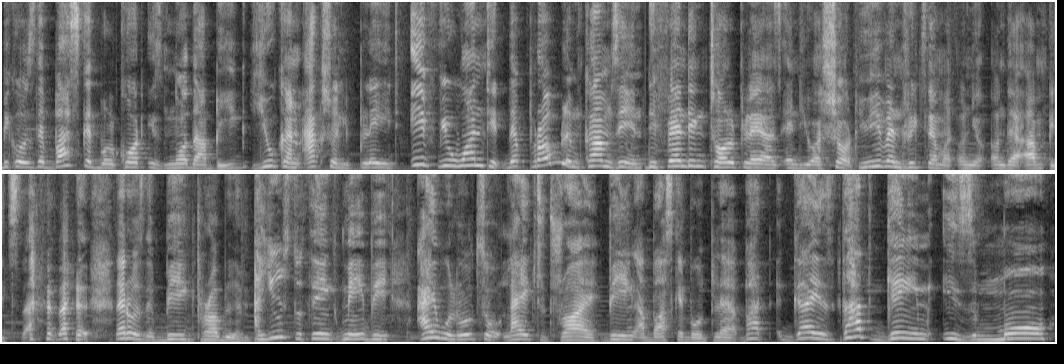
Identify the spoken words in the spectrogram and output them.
because the basketball court is not that big. You can actually play it if you want it. The problem comes in defending tall players and you are short. You even reach them on your on their armpits. That, that, that was the big problem. I used to think maybe I would also like to try being a basketball player, but guys, that game is more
